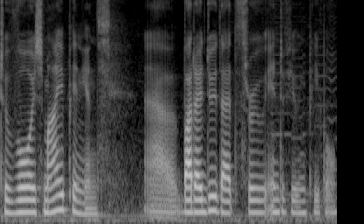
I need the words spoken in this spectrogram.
to voice my opinions. Uh, but I do that through interviewing people.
